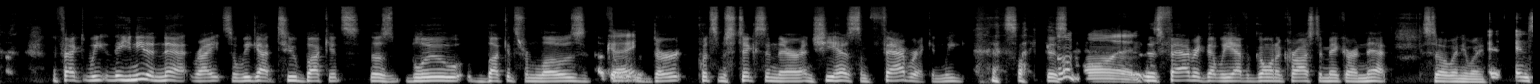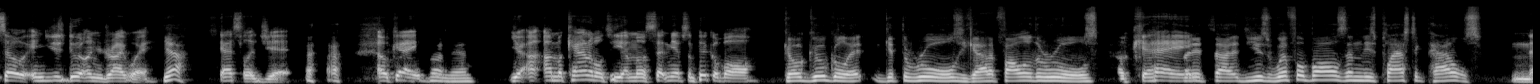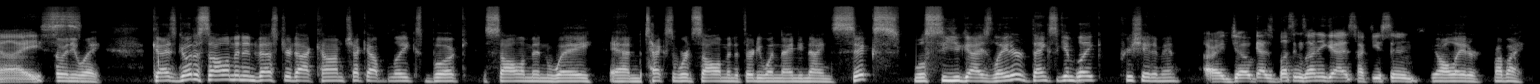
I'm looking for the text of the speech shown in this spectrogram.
in fact we you need a net right? So we got two buckets those blue buckets from lowes okay. dirt put some sticks in there and she has some fabric and we it's like this Come on. this fabric that we have going across to make our net. So anyway. And, and so and you just do it on your driveway? Yeah. That's legit. Okay. fun, man. Yeah I, i'm accountable to you. I'm gonna set me up some pickleball. Go google it. Get the rules. You got to follow the rules Okay. But it's uh, use wiffle balls and these plastic paddles. Nice. So anyway, Guys, go to solomoninvestor.com. Check out Blake's book, The Solomon Way, and text the word Solomon to 31996. We'll see you guys later. Thanks again, Blake. Appreciate it, man. All right, Joe. Guys, blessings on you guys. Talk to you soon. See you all later. Bye bye.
